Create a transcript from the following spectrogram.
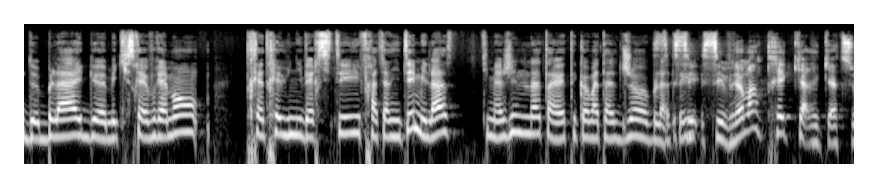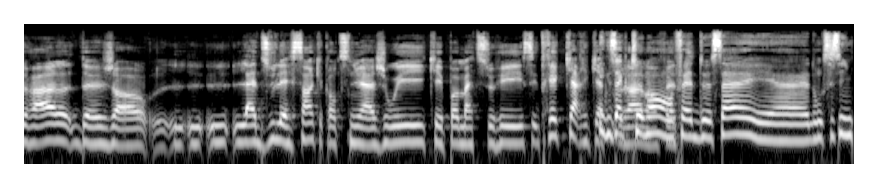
de blague, mais qui serait vraiment très, très université, fraternité, mais là, t'imagines, là, t'es comme à ta job, là. C'est vraiment très caricatural de genre l'adolescent qui continue à jouer, qui est pas maturé. C'est très caricatural. Exactement, en fait. de ça. Et euh, donc, c'est une,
